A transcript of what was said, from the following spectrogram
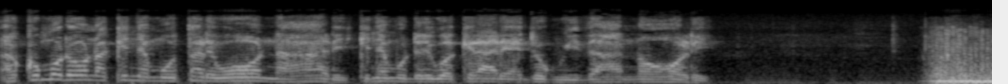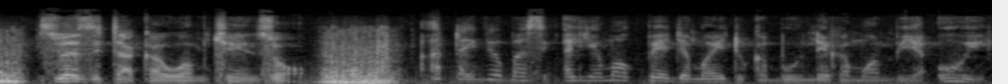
Akomodo ona Kenya mutari wona hali Kenya mudari wa kirari ajogu jogu ithano holi. Siwezi taka huo mchezo. Hata hivyo basi aliamua kupea jamaa yetu kabunde akamwambia, "Oi,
